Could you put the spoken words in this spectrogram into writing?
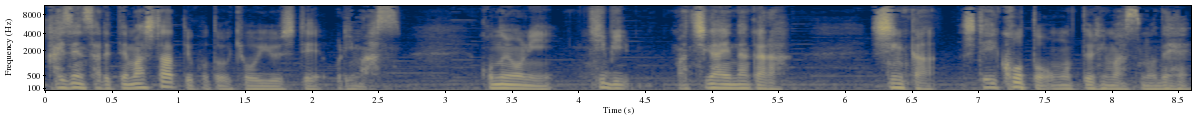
改善されてましたということを共有しておりますこのように日々間違えながら進化していこうと思っておりますので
